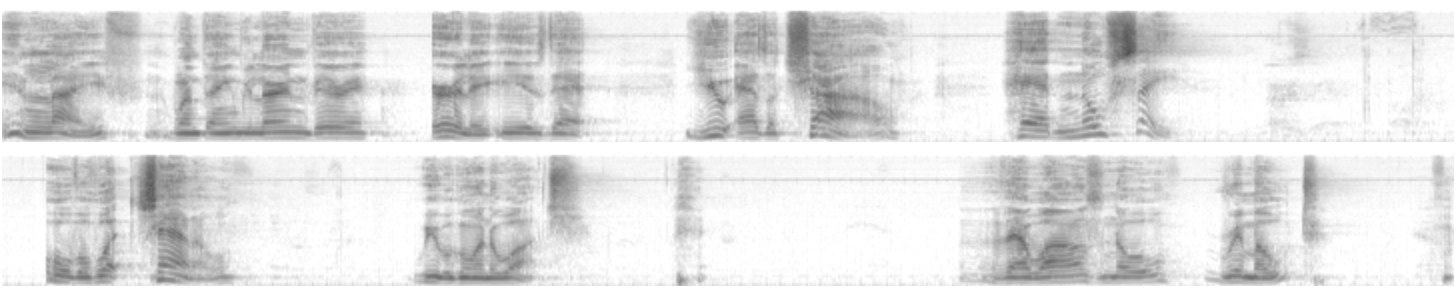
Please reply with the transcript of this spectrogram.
in life, one thing we learn very early is that you as a child had no say over what channel we were going to watch. there was no remote.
